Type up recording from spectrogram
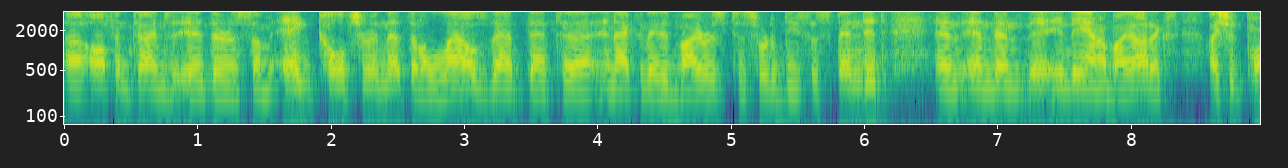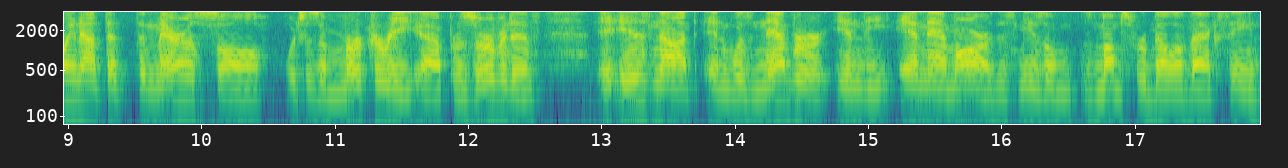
Uh, oftentimes, uh, there is some egg culture in that that allows that that uh, inactivated virus to sort of be suspended, and and then in the antibiotics. I should point out that thimerosal, which is a mercury uh, preservative, is not and was never in the MMR, this measles, mumps, rubella vaccine.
